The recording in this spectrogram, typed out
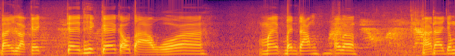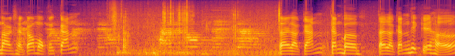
Đây là cái cái thiết kế cấu tạo của máy bên trong máy bơm. Ở đây chúng ta sẽ có một cái cánh. Đây là cánh cánh bơm. Đây là cánh thiết kế hở.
